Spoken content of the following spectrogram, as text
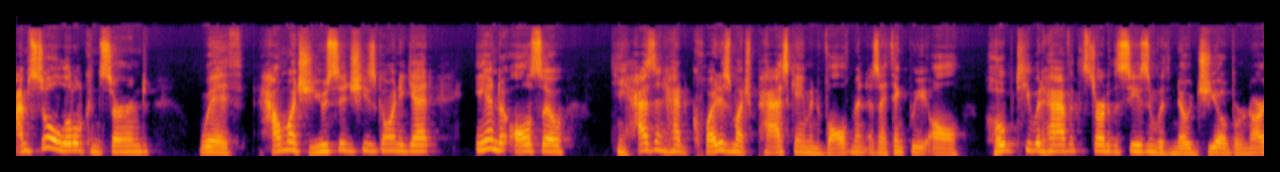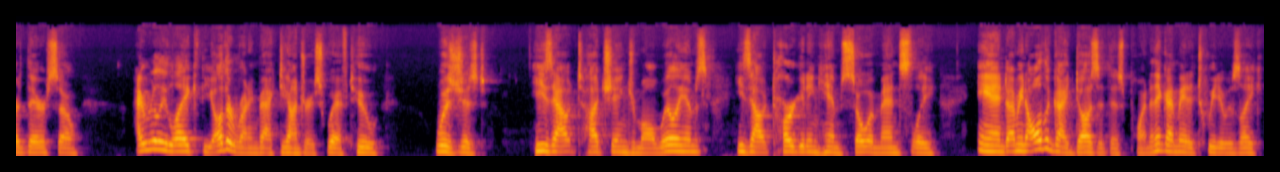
I'm still a little concerned with how much usage he's going to get and also he hasn't had quite as much pass game involvement as I think we all hoped he would have at the start of the season with no Gio Bernard there. So I really like the other running back, DeAndre Swift, who was just he's out touching Jamaal Williams. He's out targeting him so immensely. And I mean, all the guy does at this point, I think I made a tweet. It was like,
